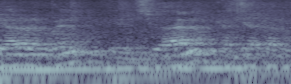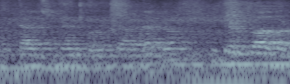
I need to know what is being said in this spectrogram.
Álvaro Rubén, ciudadano, candidato a visitar el Supremo Comunidad de Datos y triunfador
